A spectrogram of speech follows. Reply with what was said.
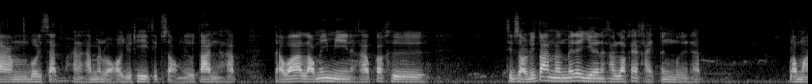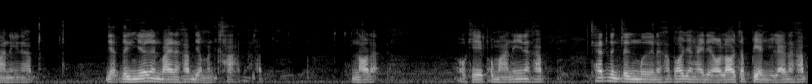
ตามบริษัทมานะครับ มันบอกว่าอยู่ที่ 12 นิวตันนะครับ แต่ว่าเราไม่มีนะครับก็คือ 12 นิวตันมันไม่ได้เยอะนะครับ เราแค่ขายตึงมือครับ ประมาณนี้นะครับ อย่าตึงเยอะเกินไปนะครับเดี๋ยวมันขาดนะครับน็อตอะ โอเค ประมาณนี้นะครับ แค่ตึงๆมือนะครับ เพราะยังไงเดี๋ยวเราจะเปลี่ยนอยู่แล้วนะครับ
